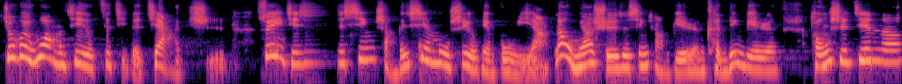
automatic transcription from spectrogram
就会忘记了自己的价值。所以其实欣赏跟羡慕是有点不一样。那我们要学着欣赏别人，肯定别人，同时间呢，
